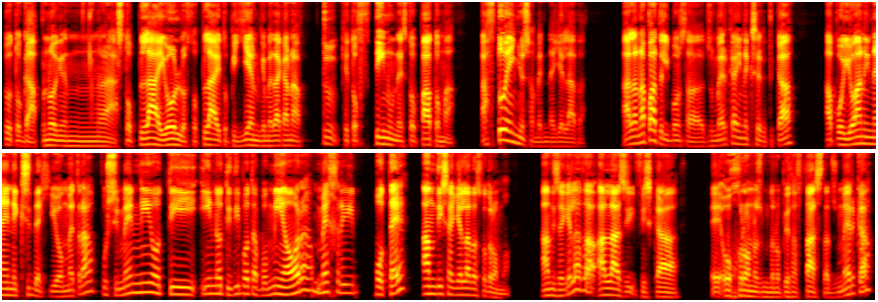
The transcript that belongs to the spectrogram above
το, τον καπνό στο πλάι όλο, στο πλάι το πηγαίνουν και μετά κάνουν και το φτύνουν στο πάτωμα. Αυτό ένιωσα με την Αγελάδα. Αλλά να πάτε λοιπόν στα Τζουμέρκα, είναι εξαιρετικά. Από Ιωάννινα είναι 60 χιλιόμετρα, που σημαίνει ότι είναι οτιδήποτε από μία ώρα μέχρι ποτέ, αν δεις Αγελάδα στον δρόμο. Αν δεις Αγελάδα, αλλάζει φυσικά ε, ο χρόνος με τον οποίο θα φτάσεις στα Τζουμέρκα.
